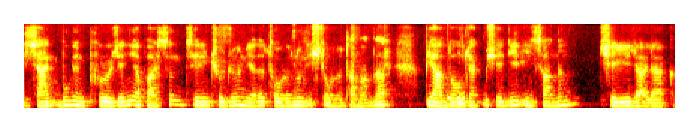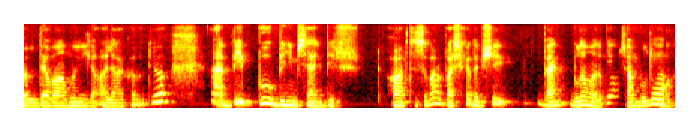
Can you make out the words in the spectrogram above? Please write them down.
sen bugün projeni yaparsın senin çocuğun ya da torunun işte onu tamamlar. Bir anda olacak bir şey değil insanlığın şeyiyle alakalı devamıyla alakalı diyor. Ha, bir bu bilimsel bir artısı var. Başka da bir şey ben bulamadım. Yok. Sen buldun Yok. mu?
